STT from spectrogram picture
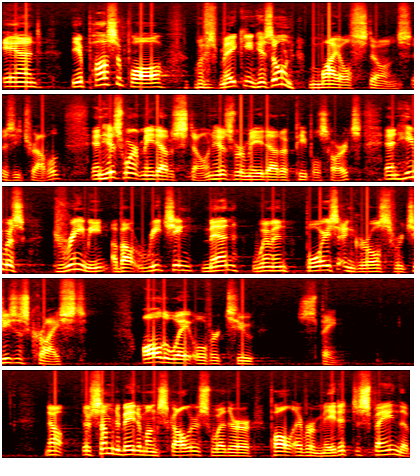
And the Apostle Paul was making his own milestones as he traveled, and his weren't made out of stone, his were made out of people's hearts. And he was dreaming about reaching men, women, boys, and girls for Jesus Christ all the way over to Spain. Now, there's some debate among scholars whether Paul ever made it to Spain. The,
